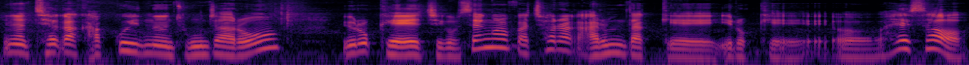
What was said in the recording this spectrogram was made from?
그냥 제가 갖고 있는 종자로 요렇게 지금 생얼과 철화가 아름답게 이렇게 어, 해서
